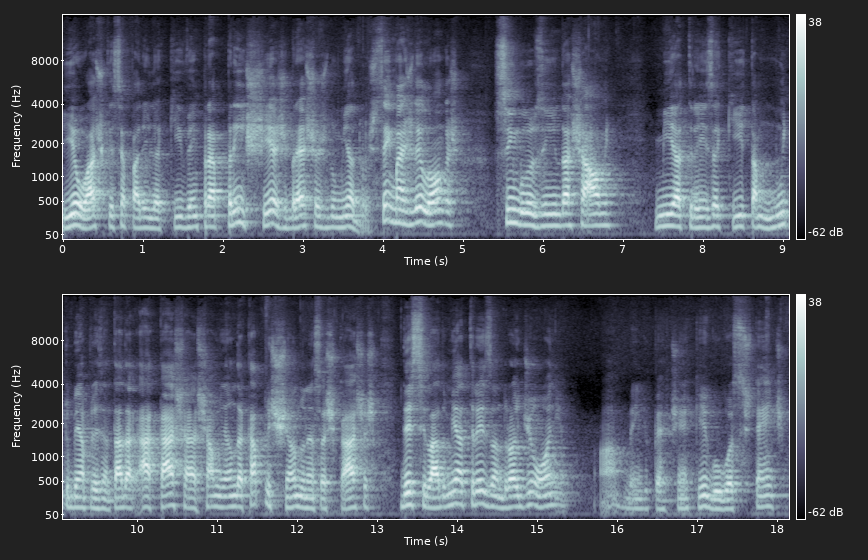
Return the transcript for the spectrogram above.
E eu acho que esse aparelho aqui vem para preencher as brechas do Mi A2. Sem mais delongas, símbolozinho da Xiaomi, Mi A3 aqui, está muito bem apresentada. A caixa, a Xiaomi anda caprichando nessas caixas. Desse lado, Mi A3, Android One, ó, bem de pertinho aqui, Google Assistente.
